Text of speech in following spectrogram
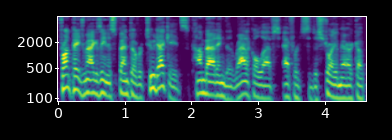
Front Page Magazine has spent over two decades combating the radical left's efforts to destroy America.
